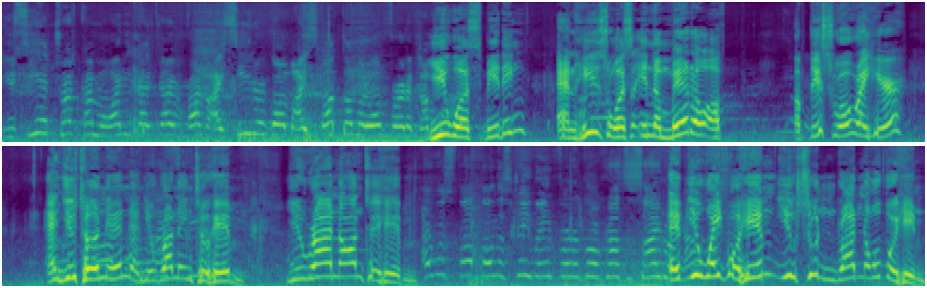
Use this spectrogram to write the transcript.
You see a truck coming. Why do you guys drive in front of? I see her going, but I stopped on the road for her to come. You were speeding, and he was in the middle of of this road right here, and you turn in and you run into him. You run onto him. I was stopped on the street waiting for her to go across the sidewalk. If you wait for him, you shouldn't run over him.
